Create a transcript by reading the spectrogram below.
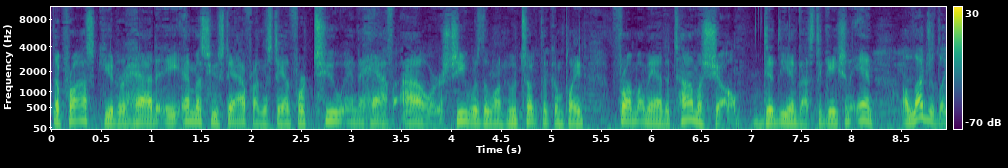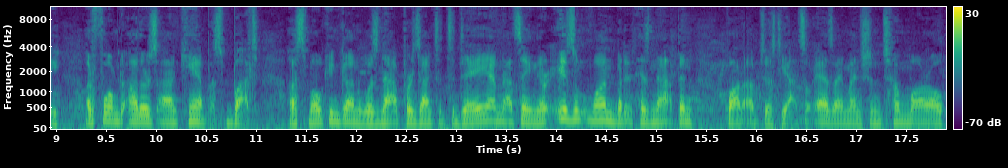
the prosecutor had a MSU staffer on the stand for two and a half hours. She was the one who took the complaint from Amanda Thomashow, did the investigation, and allegedly informed others on campus. But a smoking gun was not presented today. I'm not saying there isn't one, but it has not been brought up just yet. So, as I mentioned, tomorrow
